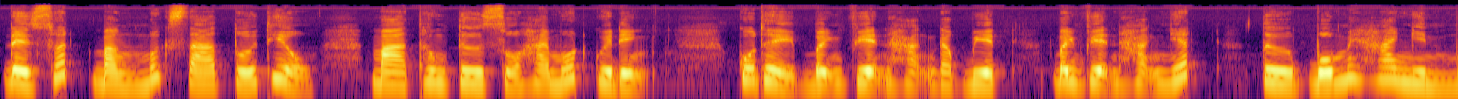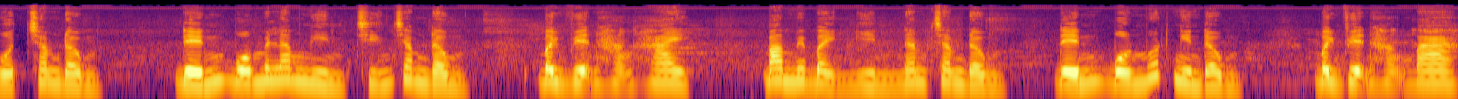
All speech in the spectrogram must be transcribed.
đề xuất bằng mức giá tối thiểu mà thông tư số 21 quy định. Cụ thể, bệnh viện hạng đặc biệt, bệnh viện hạng nhất từ 42.100 đồng đến 45.900 đồng, bệnh viện hạng 2 37.500 đồng đến 41.000 đồng, bệnh viện hạng 3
